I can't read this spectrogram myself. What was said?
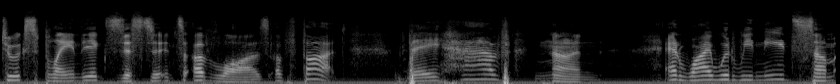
to explain the existence of laws of thought? They have none. And why would we need some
